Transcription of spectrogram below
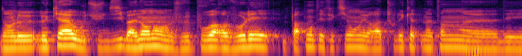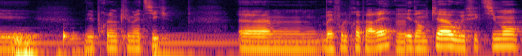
Dans le, le cas où tu dis bah non non je veux pouvoir voler, par contre effectivement il y aura tous les quatre matins euh, des, des problèmes climatiques, euh, bah, il faut le préparer. Mm. Et dans le cas où effectivement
